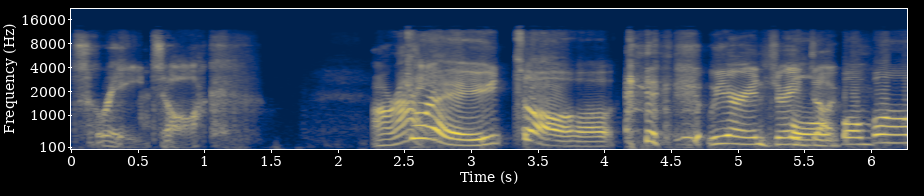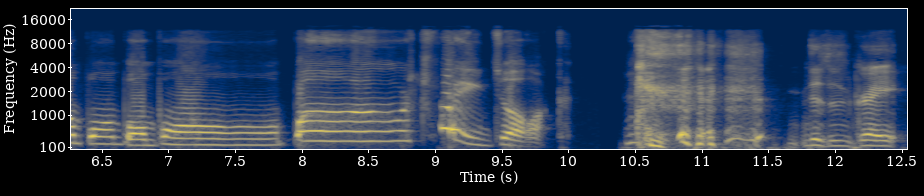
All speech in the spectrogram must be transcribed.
Trade talk. All right, Trade talk. we are in trade talk. Boom, boom, boom, boom, boom, boom. Trade talk. this is great.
